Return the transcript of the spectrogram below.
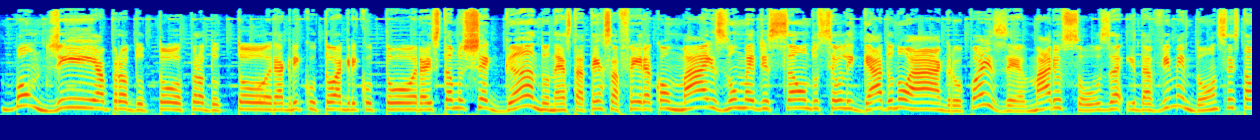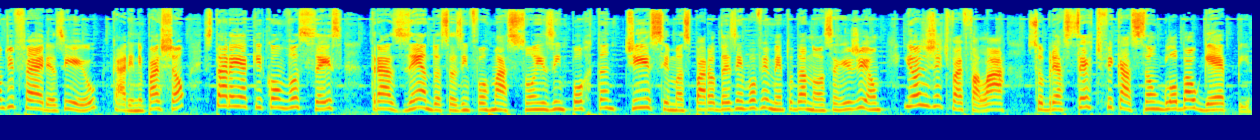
Bom dia, produtor, produtora, agricultor, agricultora. Estamos chegando nesta terça-feira com mais uma edição do seu Ligado no Agro. Pois é, Mário Souza e Davi Mendonça estão de férias e eu, Karine Paixão, estarei aqui com vocês trazendo essas informações importantíssimas para o desenvolvimento da nossa região. E hoje a gente vai falar sobre a certificação Global Gap,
